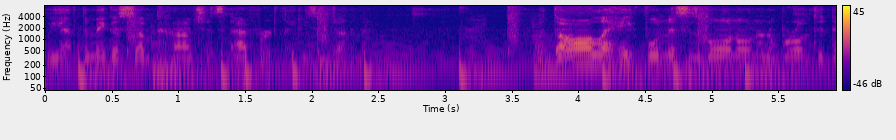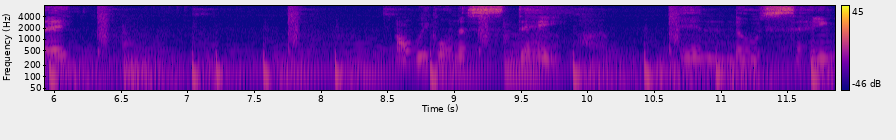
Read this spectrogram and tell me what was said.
We have to make a subconscious effort, ladies and gentlemen. With all the hatefulness is going on in the world today, are we going to stay in those same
